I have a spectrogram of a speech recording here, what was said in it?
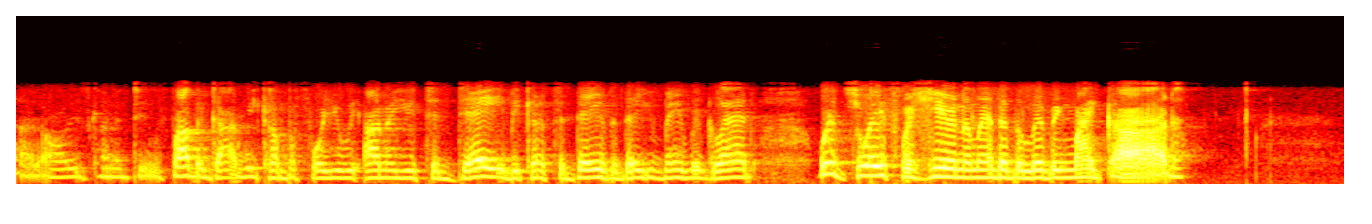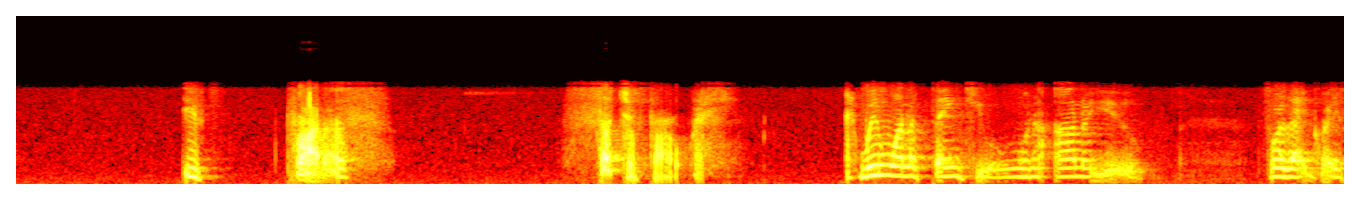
done, all He's going to do. Father God, we come before you. We honor you today because today is the day you've made. We're glad. We're joyous. We're here in the land of the living. My God, you've brought us such a far way. And we want to thank you. We want to honor you for that grace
